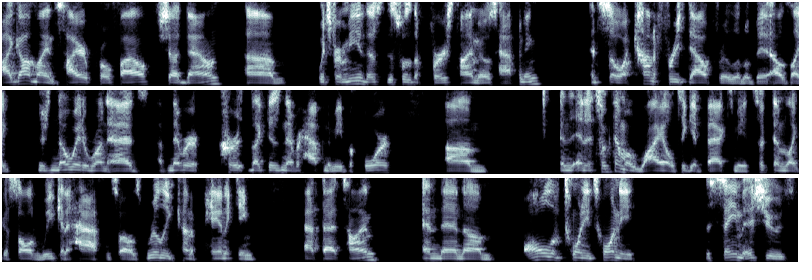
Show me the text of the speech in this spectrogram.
I got my entire profile shut down. Um, which for me, this this was the first time it was happening, and so I kind of freaked out for a little bit. I was like, "There's no way to run ads. I've never like this never happened to me before." Um, and and it took them a while to get back to me. It took them like a solid week and a half, and so I was really kind of panicking at that time. And then um, all of 2020, the same issues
